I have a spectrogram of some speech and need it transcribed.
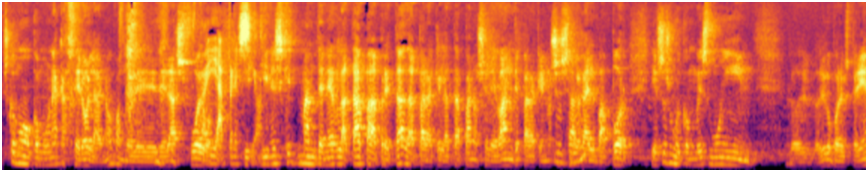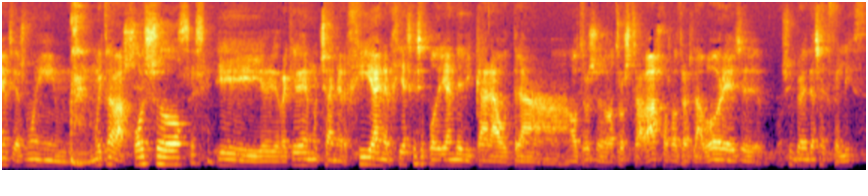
Es como, como una cacerola, ¿no? Cuando le, le das fuego. Presión. Tienes que mantener la tapa apretada para que la tapa no se levante, para que no se salga el vapor. Y eso es muy, como- es muy lo, lo digo por experiencia, es muy, muy trabajoso Sí, sí. y, y requiere mucha energía, energías que se podrían dedicar a, otra, a, otros, a otros trabajos, a otras labores, eh, o simplemente a ser feliz,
